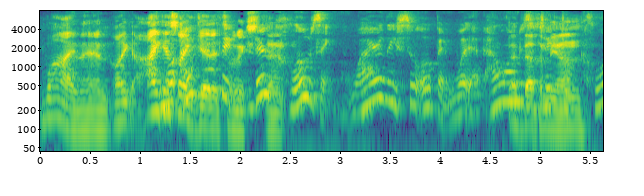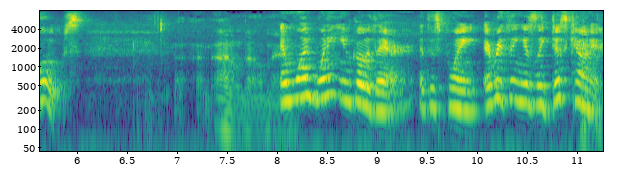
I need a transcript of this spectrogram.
Why, man? Like, I guess Well, I get it think to an they- They're extent. closing. Why are they still open? What? How long does it take to close? I don't know, man. And why wouldn't you go there at this point? Everything is like discounted.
